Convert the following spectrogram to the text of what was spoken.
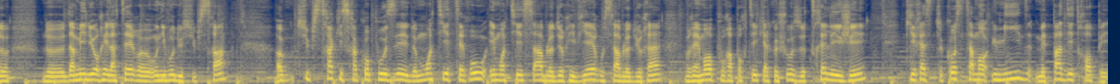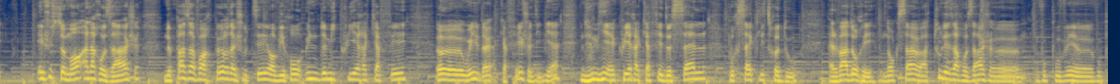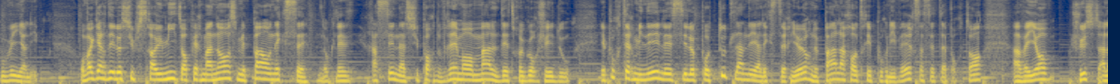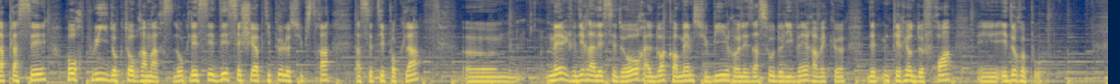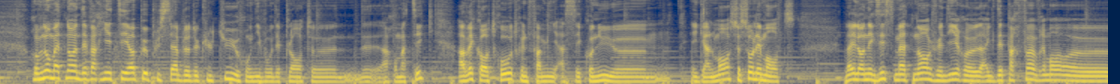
d'améliorer la terre euh, au niveau du substrat. Un substrat qui sera composé de moitié terreau et moitié sable de rivière ou sable du Rhin, vraiment pour apporter quelque chose de très léger, qui reste constamment humide mais pas détrempé. Et justement, à l'arrosage, ne pas avoir peur d'ajouter environ une demi-cuillère à café, euh, oui, à café, je dis bien, une demi-cuillère à café de sel pour 5 litres d'eau. Elle va adorer. Donc ça, à tous les arrosages, euh, vous, pouvez, euh, vous pouvez y aller. On va garder le substrat humide en permanence, mais pas en excès. Donc les racines, elles supportent vraiment mal d'être gorgées d'eau. Et pour terminer, laisser le pot toute l'année à l'extérieur, ne pas la rentrer pour l'hiver, ça c'est important, en veillant juste à la placer hors pluie d'octobre à mars. Donc laisser dessécher un petit peu le substrat à cette époque-là. Euh, mais je veux dire la laisser dehors, elle doit quand même subir les assauts de l'hiver avec euh, une période de froid et de repos. Revenons maintenant à des variétés un peu plus simples de culture au niveau des plantes euh, aromatiques, avec entre autres une famille assez connue euh, également, ce sont les menthes. Là, il en existe maintenant, je veux dire, euh, avec des parfums vraiment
